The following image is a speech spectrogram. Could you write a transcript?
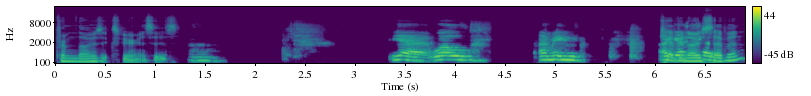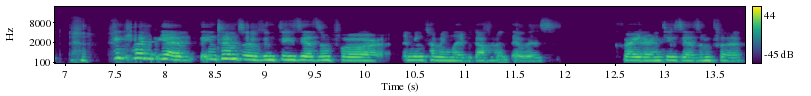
from those experiences? Mm. Yeah, well, I mean, Kevin I guess, 07? Kevin, yeah, in terms of enthusiasm for an incoming Labor government, there was greater enthusiasm for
